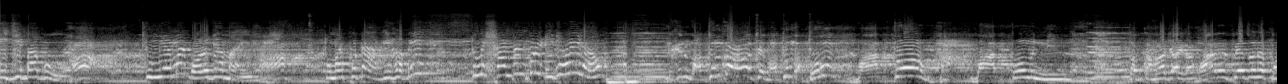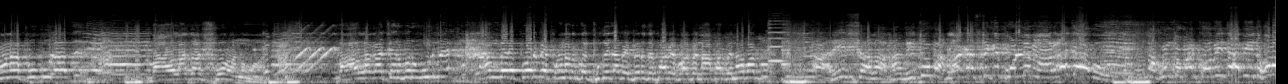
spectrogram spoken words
এই যে বাবু হ্যাঁ তুমি আমার বড় জামাই হ্যাঁ তোমার ফোটা আগে হবে তুমি সান্তান করে রেডি হয়ে নাও लेकिन बाथरूम कहाँ আছে বাথরুম বাথরুম বাথরুম বাথরুম নি तब कहाँ जाएगा ঘরের পেছনে পানা পুকুর আছে বাওলা গাছ শোয়ানো বাওলা গাছের উপর উঠবে লাম মেরে পড়বে পানার উপর ঢুকে যাবে বেরোতে পারবে পারবে না পারবে না পারবে। আরে শালা আমি তো বাবলা গাছ থেকে পড়লে মারা যাব। তখন তোমার কবিতা বিধবা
